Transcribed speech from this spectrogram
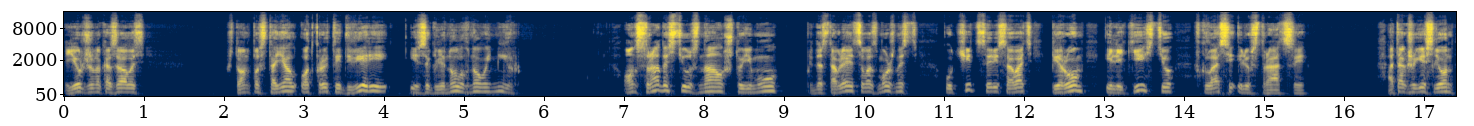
Юджину казалось, что он постоял у открытой двери и заглянул в новый мир. Он с радостью узнал, что ему предоставляется возможность учиться рисовать пером или кистью в классе иллюстрации, а также если он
